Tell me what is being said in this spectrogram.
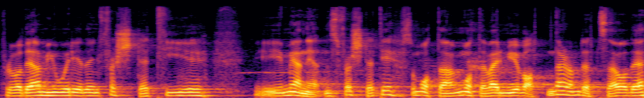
For det var det de gjorde i den første tid i menighetens første tid så måtte det være mye vann der de døpte seg. og det,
